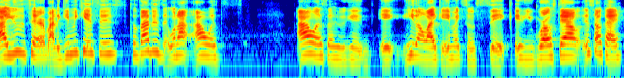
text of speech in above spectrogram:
I usually tell everybody, give me kisses. Because I just, when I, I always, I always tell people, get, it, he don't like it. It makes him sick. If you grossed out, it's okay.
